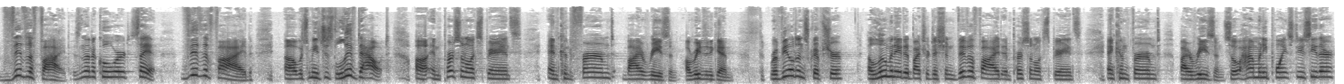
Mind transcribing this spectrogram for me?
vivified. Isn't that a cool word? Say it. Vivified, uh, which means just lived out uh, in personal experience and confirmed by reason. I'll read it again. Revealed in Scripture, illuminated by tradition, vivified in personal experience, and confirmed by reason. So, how many points do you see there?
